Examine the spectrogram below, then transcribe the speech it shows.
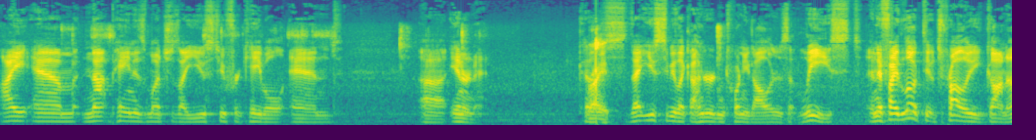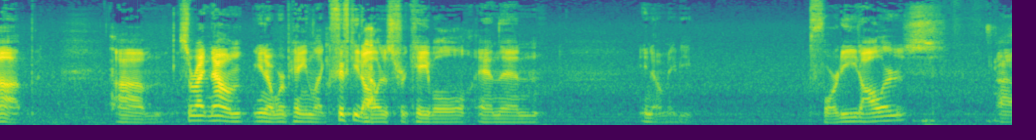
I am not paying as much as I used to for cable and uh, internet. Because Right. that used to be like 120 dollars at least, and if I looked, it's probably gone up. Um, so right now, you know, we're paying like fifty dollars for cable, and then, you know, maybe forty dollars uh,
